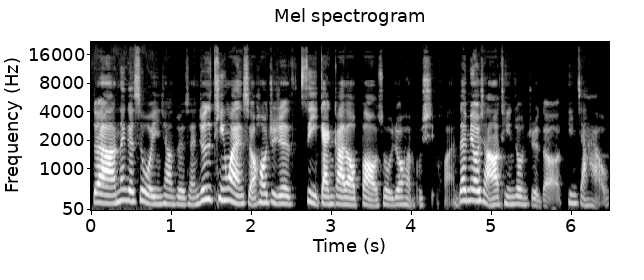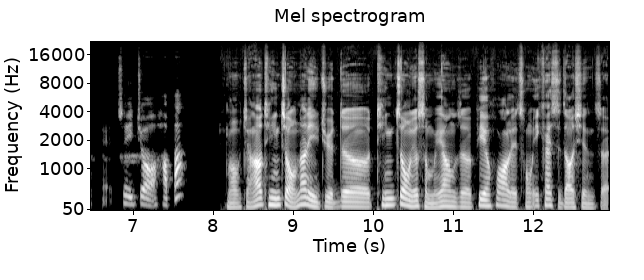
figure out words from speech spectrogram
对啊，那个是我印象最深，就是听完的时候就觉得自己尴尬到爆，所以我就很不喜欢。但没有想到听众觉得听起来还 OK，所以就好吧。哦，讲到听众，那你觉得听众有什么样的变化嘞？从一开始到现在，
